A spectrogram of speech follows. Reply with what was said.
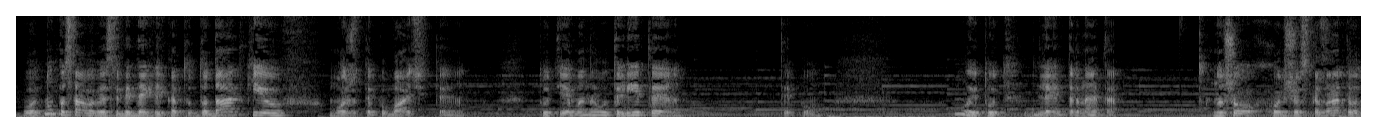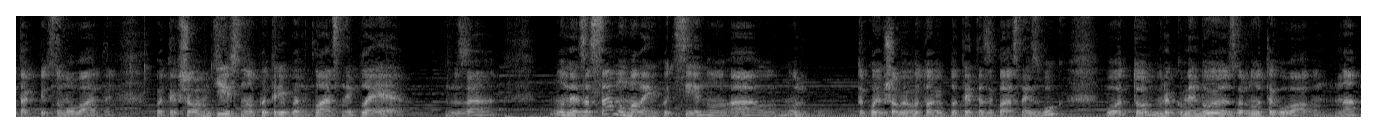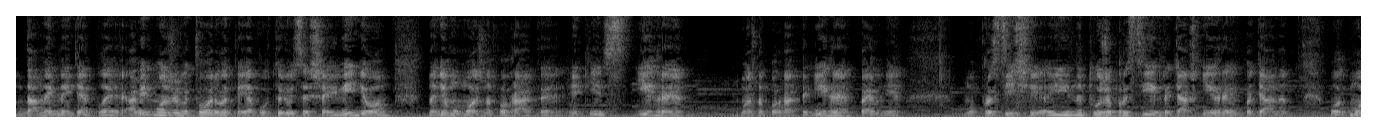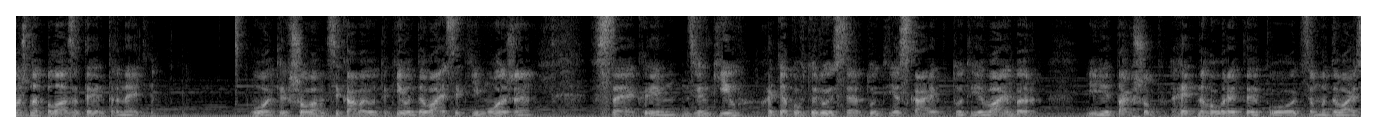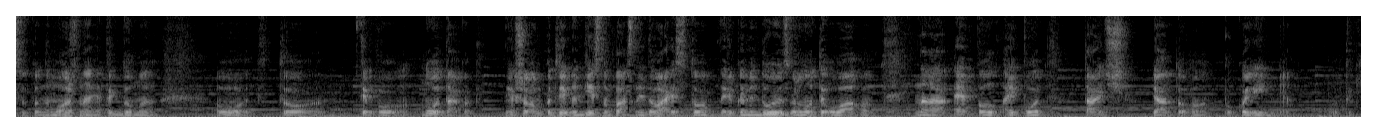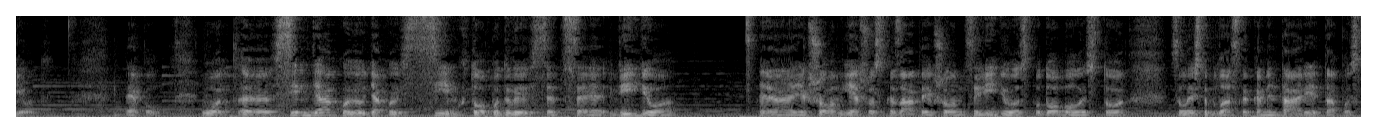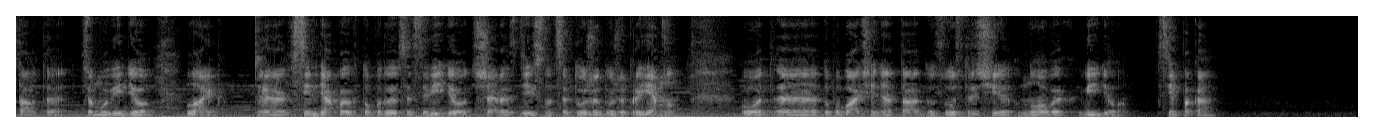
От. Ну, поставив я собі декілька тут додатків, можете побачити. Тут є в мене утиліти, типу. Ну і тут для інтернету. Ну що хочу сказати, отак підсумувати. От якщо вам дійсно потрібен класний плеєр за, ну не за саму маленьку ціну, а ну, таку, якщо ви готові платити за класний звук, от, то рекомендую звернути увагу на даний медіаплеєр. А він може витворювати, я повторюся, ще й відео. На ньому можна пограти якісь ігри, можна пограти ігри певні. Простіші і не дуже прості ігри, тяжкі ігри він потягне. От можна полазити в інтернеті. От, якщо вам цікавий отакий от девайс, який може все крім дзвінків, хоча повторюся, тут є Skype, тут є Viber, і так, щоб геть не говорити по цьому девайсу, то не можна, я так думаю. От, то, типу, ну отак от. Якщо вам потрібен дійсно класний девайс, то рекомендую звернути увагу на Apple iPod Touch п'ятого покоління. От такі от Apple. От, е, всім дякую, дякую всім, хто подивився це відео. Е, Якщо вам є що сказати, якщо вам це відео сподобалось, то залиште, будь ласка, коментарі та поставте цьому відео лайк. Е, Всім дякую, хто подивився це відео. Ще раз дійсно це дуже-дуже приємно. От, е, до побачення та до зустрічі в нових відео. Всім пока!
